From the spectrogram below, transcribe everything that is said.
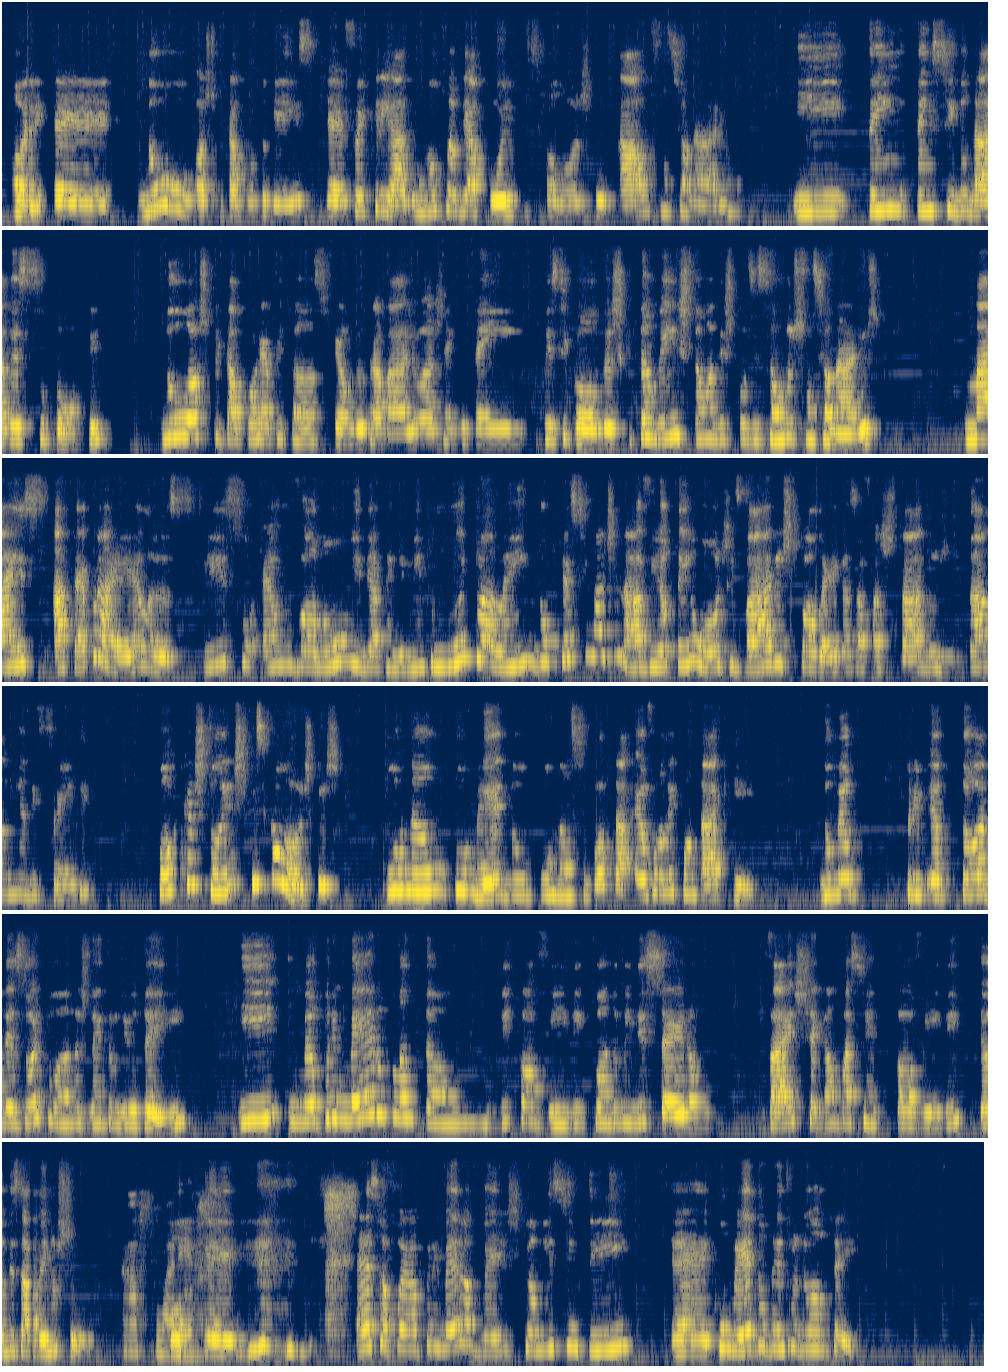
Olha, é, no Hospital Português, é, foi criado um núcleo de apoio psicológico ao funcionário e tem, tem sido dado esse suporte. No Hospital Correia Picanço, que é onde eu trabalho, a gente tem psicólogas que também estão à disposição dos funcionários, mas até para elas, isso é um volume de atendimento muito além do que se imaginava. E eu tenho hoje vários colegas afastados da linha de frente por questões psicológicas, por não, por medo, por não suportar. Eu vou lhe contar aqui, no meu, eu estou há 18 anos dentro de UTI e o meu primeiro plantão de Covid, quando me disseram vai chegar um paciente com Covid, eu desabei no choro. Aff. Porque essa foi a primeira vez que eu me senti é, com medo dentro de uma UTI.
